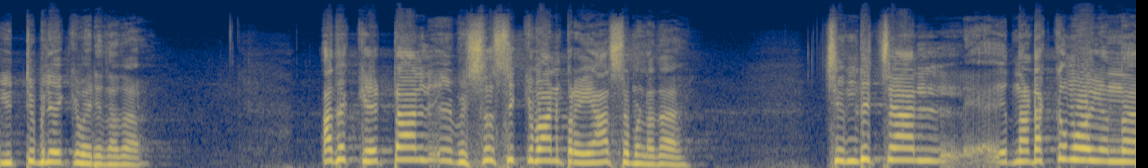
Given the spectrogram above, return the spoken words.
യൂട്യൂബിലേക്ക് വരുന്നത്. അത് കേട്ടാൽ വിശ്വസിക്കുവാൻ പ്രയാസമുള്ളത്. ചിന്തിച്ചാൽ നടക്കുമോ എന്ന്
